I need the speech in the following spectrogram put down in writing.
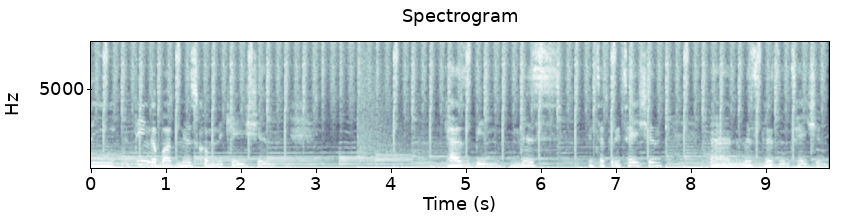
the thing about miscommunication has been misinterpretation and mispresentation.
